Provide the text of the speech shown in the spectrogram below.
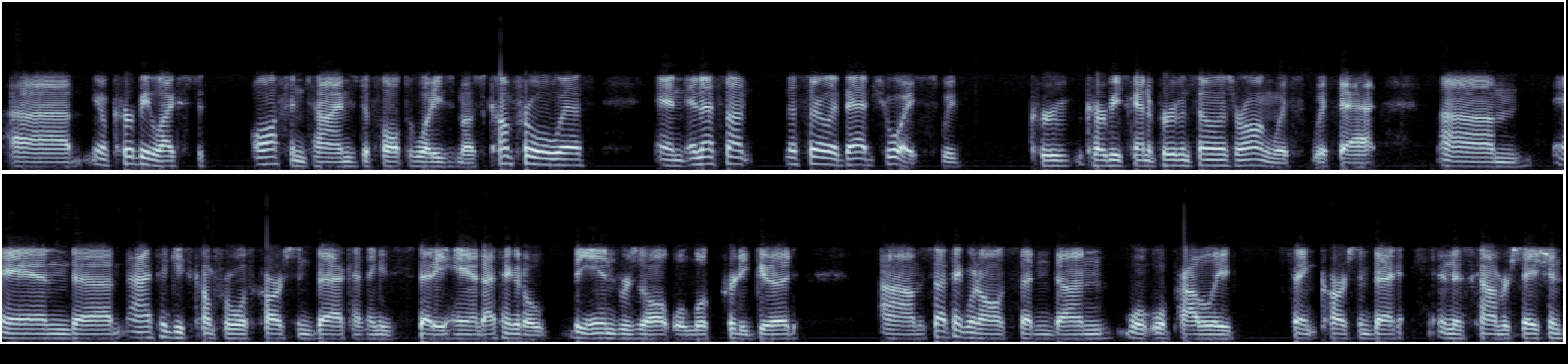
Uh, you know, Kirby likes to oftentimes default to what he's most comfortable with, and and that's not necessarily a bad choice. We've Kirby's kind of proven some of us wrong with with that. Um, and uh, I think he's comfortable with Carson Beck. I think he's a steady hand. I think it'll the end result will look pretty good. Um, so I think when all is said and done, we'll, we'll probably think Carson Beck in this conversation.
